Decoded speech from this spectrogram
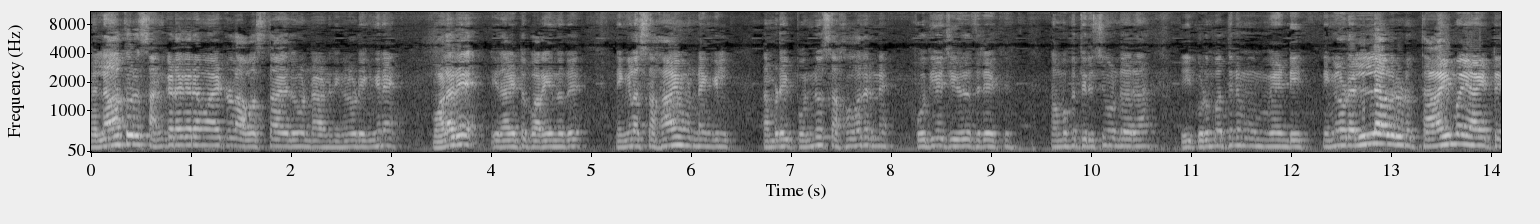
വല്ലാത്തൊരു സങ്കടകരമായിട്ടുള്ള അവസ്ഥ ആയതുകൊണ്ടാണ് നിങ്ങളോട് ഇങ്ങനെ വളരെ ഇതായിട്ട് പറയുന്നത്. നിങ്ങളെ സഹായം ഉണ്ടെങ്കിൽ നമ്മുടെ ഈ പൊന്നു സഹോദരനെ പുതിയ ജീവിതത്തിലേക്ക് നമുക്ക് തിരിച്ചു കൊണ്ടുവരാൻ ഈ കുടുംബത്തിന് വേണ്ടി നിങ്ങളോട് എല്ലാവരോടും തായ്മയായിട്ട്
